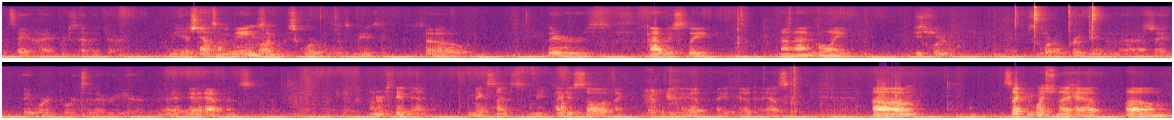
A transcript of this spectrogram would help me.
I'd say a high percentage are. I mean, it's That's amazing. with squirrels. That's amazing. So there's obviously an ongoing issue. Squirrel proofing, uh, they, they work towards it every year. It it happens. Okay, Understand that. It makes sense. I mean, I just saw it, I I had, I had to ask. Um, Second question I have, um,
